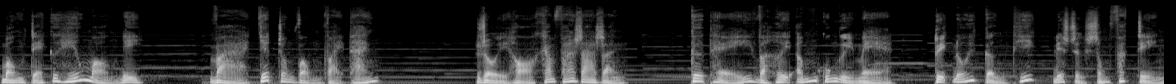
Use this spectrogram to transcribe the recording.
bọn trẻ cứ héo mòn đi và chết trong vòng vài tháng. Rồi họ khám phá ra rằng, cơ thể và hơi ấm của người mẹ tuyệt đối cần thiết để sự sống phát triển.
